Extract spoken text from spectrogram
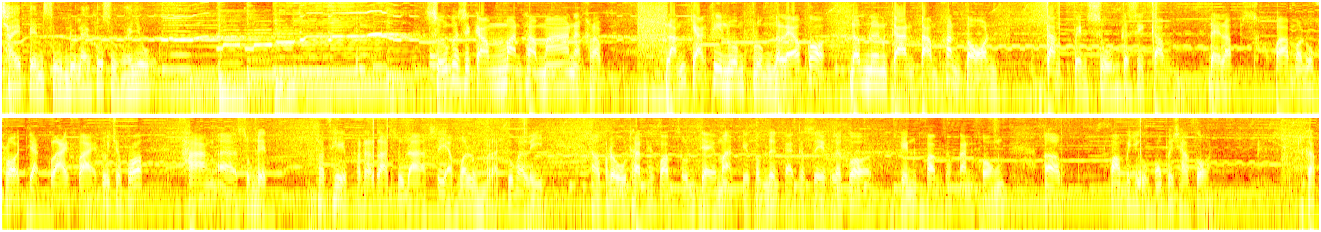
ใช้เป็นศูนย์ดูแลผู้สูงอายุ ศูนย์กิจกรรมบ้านท่าม้านะครับ หลังจากที่รวมกลุ่มกันแล้วก็ดำเนินการตามขั้นตอนตั้งเป็นศูนย์กสิกรรม ได้รับความอนุเคราะห์จากหลายฝ่าย โดยเฉพาะทางสมเด็จ พระเทพพระราชสุดาสยามบรมราชกุมารีพระองค์ท่านให้ความสนใจมากเกี่ยวกับเรื่องการเกษตร แล้วก็เห็นความสำคัญของอความประโยชน์ของประชากรนะครับ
